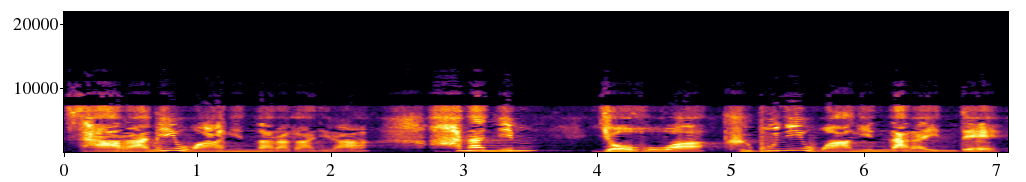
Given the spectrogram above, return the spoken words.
사람이 왕인 나라가 아니라 하나님 여호와 그분이 왕인 나라인데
